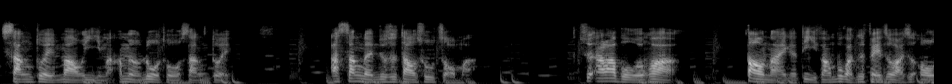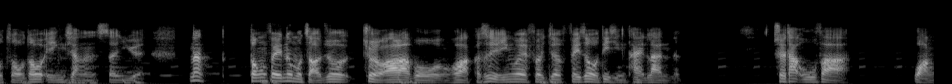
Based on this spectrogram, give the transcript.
商队贸易嘛，他们有骆驼商队，啊，商人就是到处走嘛，所以阿拉伯文化到哪一个地方，不管是非洲还是欧洲，都影响很深远。那东非那么早就就有阿拉伯文化，可是也因为非就非洲的地形太烂了，所以它无法往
